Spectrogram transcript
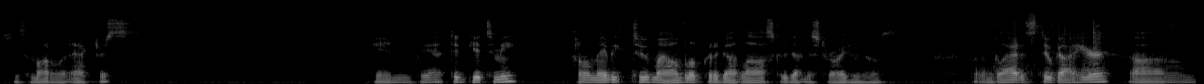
She's a model and actress. And yeah, it did get to me. I don't know, maybe too my envelope could have got lost, could have got destroyed, who knows. But I'm glad it still got here. Um,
